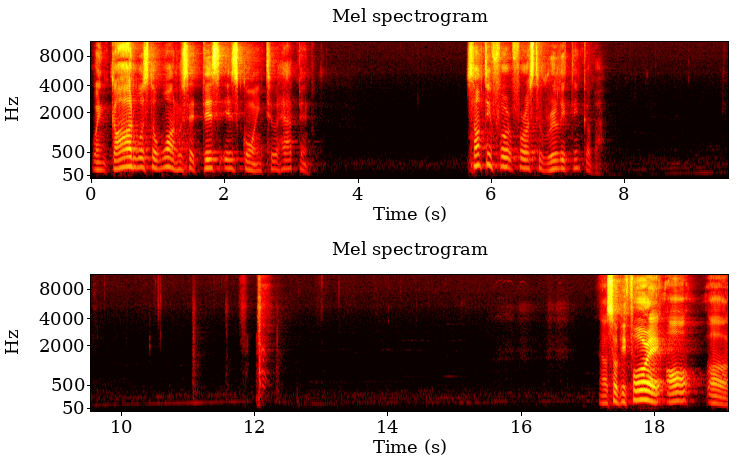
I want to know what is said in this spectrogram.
when God was the one who said, this is going to happen? Something for, for us to really think about. Now, so before a all uh,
